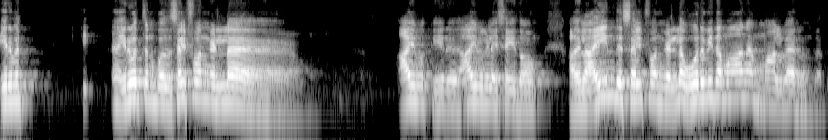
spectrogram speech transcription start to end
இருபத் இருபத்தி ஒன்பது ஆய்வுக்கு இரு ஆய்வுகளை செய்தோம். அதில் ஐந்து செல்போன்களில் ஒரு விதமான மால்வேர் இருந்தது.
